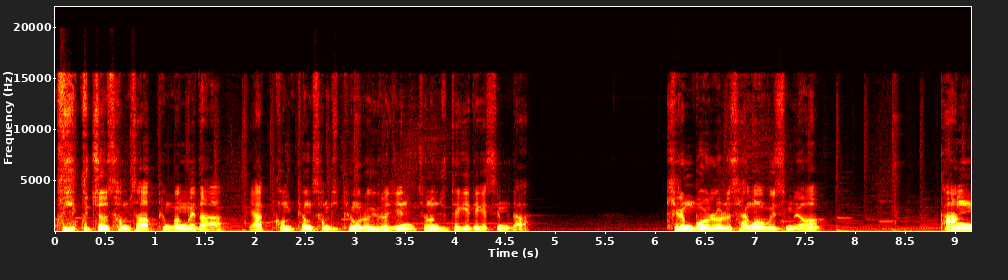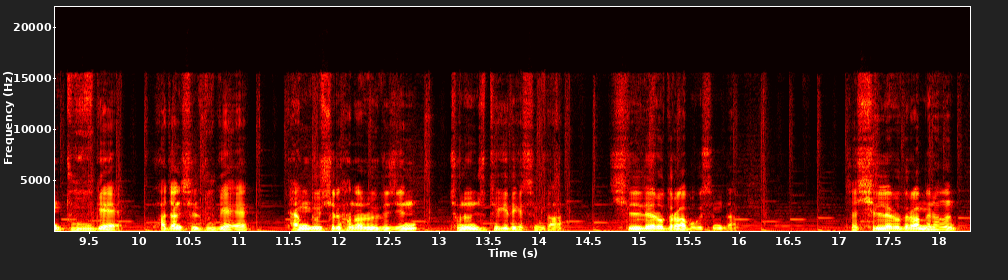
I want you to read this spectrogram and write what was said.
99.34평방미터 약 건평 30평으로 이루어진 전원주택이 되겠습니다. 기름 보일러를 사용하고 있으며 방 2개, 화장실 2개, 다용도실 하나로 이루어진 전원주택이 되겠습니다. 실내로 들어가 보겠습니다. 자, 실내로 들어가면은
